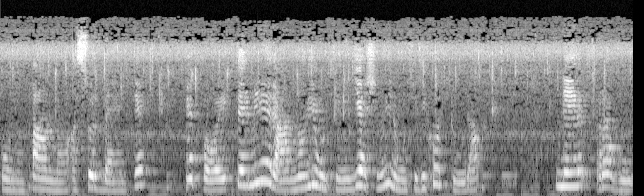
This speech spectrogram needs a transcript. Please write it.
con un panno assorbente e poi termineranno gli ultimi 10 minuti di cottura nel ragù.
